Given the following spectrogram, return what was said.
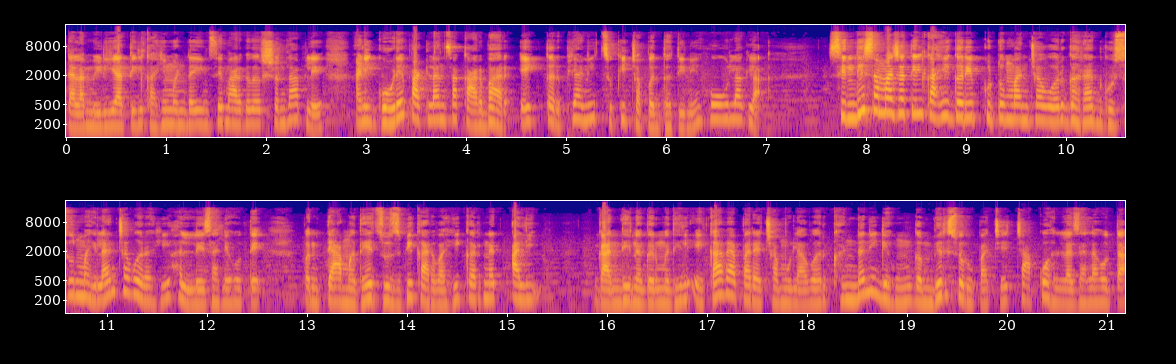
त्याला मीडियातील काही मंडळींचे मार्गदर्शन लाभले आणि घोडे पाटलांचा कारभार एकतर्फी आणि चुकीच्या पद्धतीने होऊ लागला. सिंधी समाजातील काही गरीब कुटुंबांच्यावर घरात घुसून महिलांच्यावरही हल्ले झाले होते. पण त्यामध्ये जुजबी कारवाई करण्यात आली. गांधीनगरमधील एका व्यापाऱ्याच्या मुलावर खंडणी घेऊन गंभीर स्वरूपाचे चाकू हल्ला झाला होता.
